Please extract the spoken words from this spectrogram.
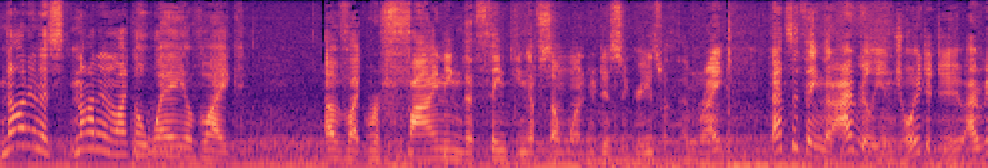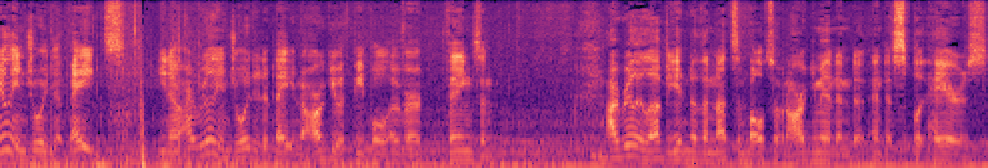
not in a not in like a way of like of like refining the thinking of someone who disagrees with them, right? That's the thing that I really enjoy to do. I really enjoy debates. You know, I really enjoy to debate and to argue with people over things and I really love to get into the nuts and bolts of an argument and to, and to split hairs.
